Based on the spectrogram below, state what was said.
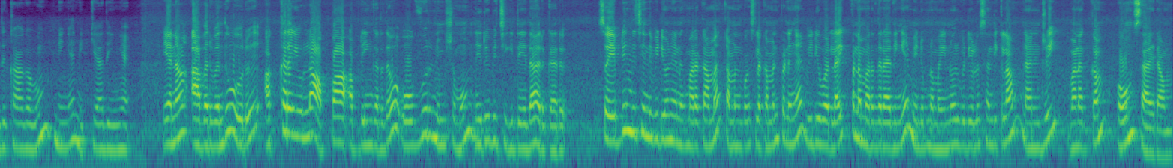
எதுக்காகவும் நீங்கள் நிற்காதீங்க ஏன்னா அவர் வந்து ஒரு அக்கறையுள்ள அப்பா அப்படிங்கிறத ஒவ்வொரு நிமிஷமும் நிரூபிச்சுக்கிட்டே தான் இருக்கார். ஸோ எப்படி இருந்துச்சு இந்த வீடியோன்னு எனக்கு மறக்காமல் கமெண்ட் பாக்ஸில் கமெண்ட் பண்ணுங்கள் வீடியோவை லைக் பண்ண மறந்துடாதீங்க. மீண்டும் நம்ம இன்னொரு வீடியோவில் சந்திக்கலாம். நன்றி வணக்கம். ஓம் சாய்ராம்.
